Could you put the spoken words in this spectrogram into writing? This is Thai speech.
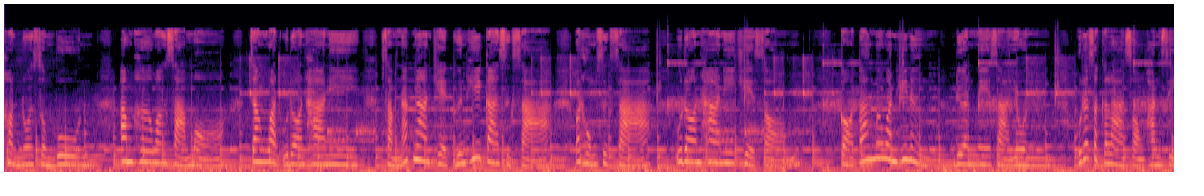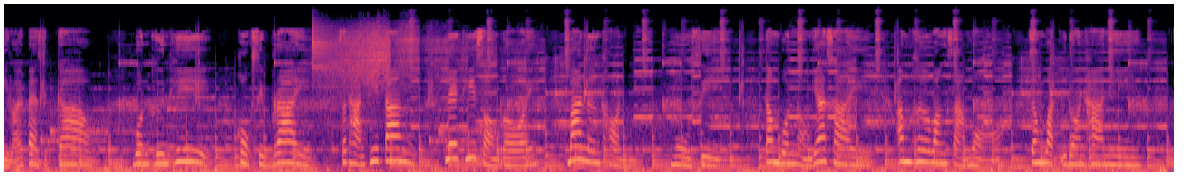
ถ่อนโนนสมบูรณ์ อำเภอวังสามหมอ จังหวัดอุดรธานี สำนักงานเขตพื้นที่การศึกษา ประถมศึกษา อุดรธานีเขต2ก่อตั้งเมื่อวันที่1เดือนเมษายน พุทธศักราช 2489 บนพื้นที่ 60 ไร่ สถานที่ตั้ง เลขที่ 200 บ้านเลิงถ่อน หมู่ 4 ตำบลหนองย่าไซอำเภอวังสามหมอ จังหวัดอุดรธานี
